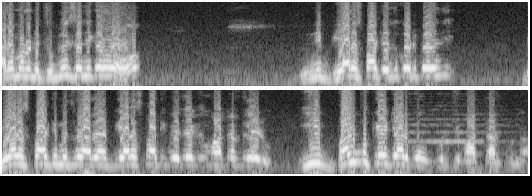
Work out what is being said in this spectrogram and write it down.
అరే మొన్నటి జుబ్లీస్ ఎన్నికల్లో నీ బీఆర్ఎస్ పార్టీ ఎందుకు ఓడిపోయింది? బీఆర్ఎస్ పార్టీ మిత్రులారా బీఆర్ఎస్ పార్టీకి వ్యతిరేకంగా మాట్లాడతలేడు. ఈ బల్బు కేటీఆర్కు గురించి మాట్లాడుతున్నా.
